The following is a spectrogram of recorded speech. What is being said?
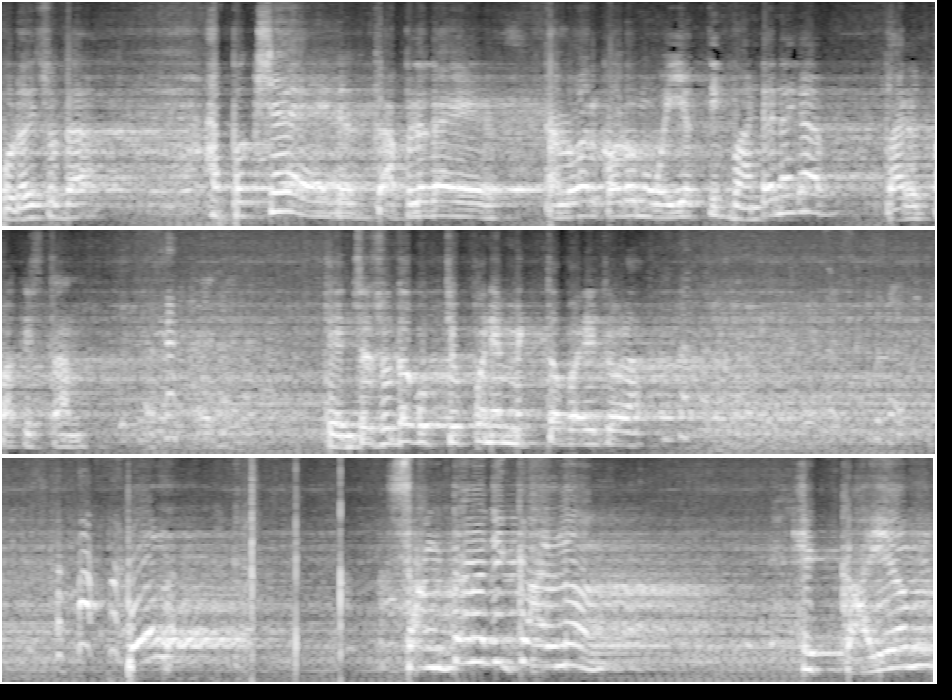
पुढे सुद्धा. हा पक्ष आहे आपलं काय तलवार काढून वैयक्तिक भांडण आहे का? भारत पाकिस्तान. त्यांचं सुद्धा गुपचूपपणे मिटतं बरेच वेळा पण सांगताना जी कारण हे कायम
